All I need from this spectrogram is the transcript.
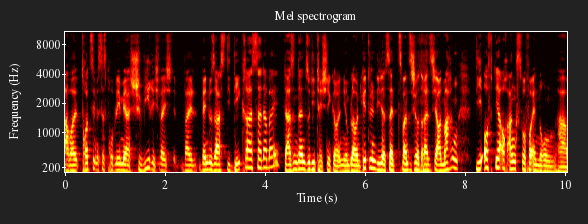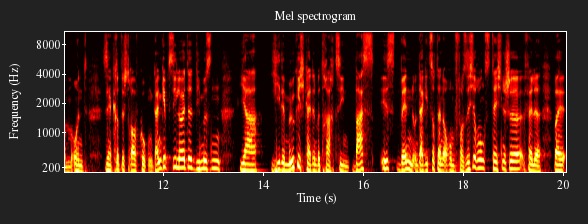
aber trotzdem ist das Problem ja schwierig, weil ich, weil wenn du sagst, die Dekra ist da dabei, da sind dann so die Techniker in ihren blauen Kitteln, die das seit 20 oder 30 Jahren machen, die oft ja auch Angst vor Veränderungen haben und sehr kritisch drauf gucken. Dann gibt's die Leute, die müssen ja jede Möglichkeit in Betracht ziehen. Was ist, wenn? Und da geht's doch dann auch um versicherungstechnische Fälle, weil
